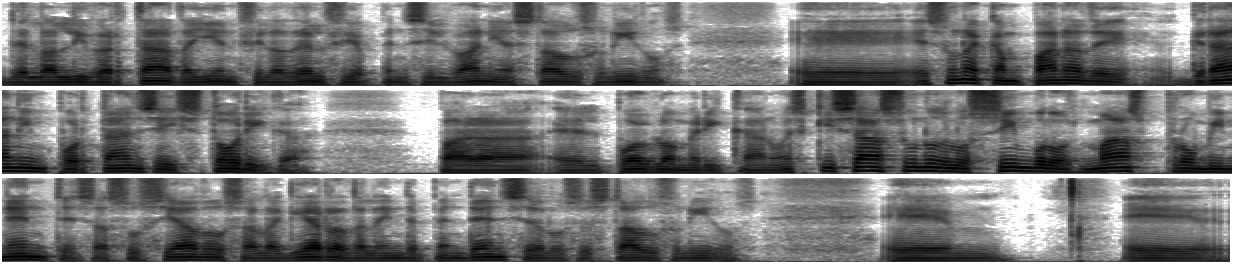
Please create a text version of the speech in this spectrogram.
de la libertad allí en Filadelfia, Pensilvania, Estados Unidos. Eh, es una campana de gran importancia histórica para el pueblo americano. Es quizás uno de los símbolos más prominentes asociados a la guerra de la independencia de los Estados Unidos. Em, eh,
